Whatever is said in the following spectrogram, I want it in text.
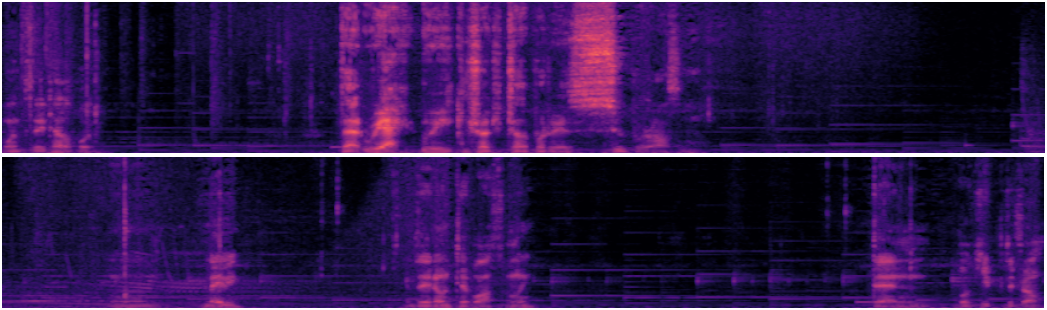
once they teleport. That react reconstructed teleporter is super awesome. And maybe. If they don't tip awesomely, then we'll keep the drum.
